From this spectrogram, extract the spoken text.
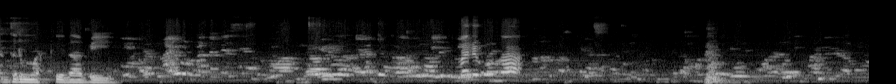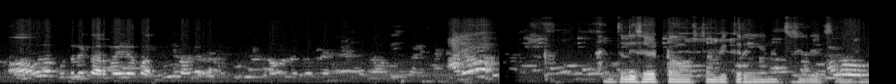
ਇੱਧਰ ਮੱਕੀ ਦਾ ਵੀ। ਮੈਨੂੰ ਪਤਾ। ਆਉਣਾ ਕਰਨਾ ਜਾਂ ਬਾਪੂ ਨੂੰ ਲਾਗਾ ਇੱਧਰਲੀ ਸਾਈਡ ਟਾਰਚਾਂ ਵਿਕ ਰਹੀਆਂ ਨੇ, ਤੁਸੀਂ ਦੇਖ ਸਕਦੇ ਹੋ।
